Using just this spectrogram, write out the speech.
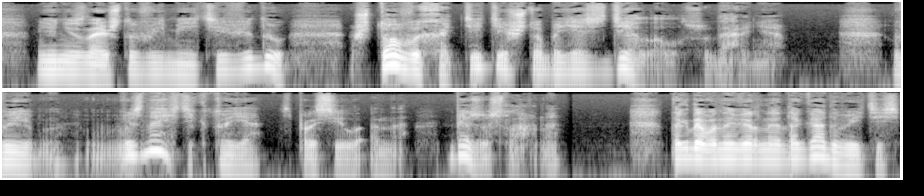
— Я не знаю, что вы имеете в виду. Что вы хотите, чтобы я сделал, сударыня? — Вы... вы знаете, кто я? — спросила она. — Безусловно. — Тогда вы, наверное, догадываетесь,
